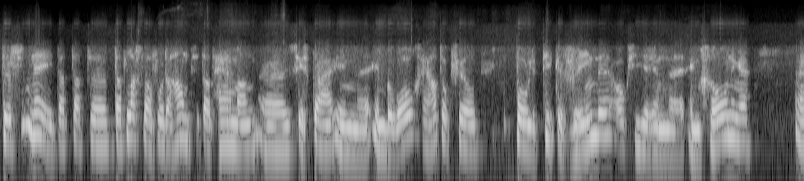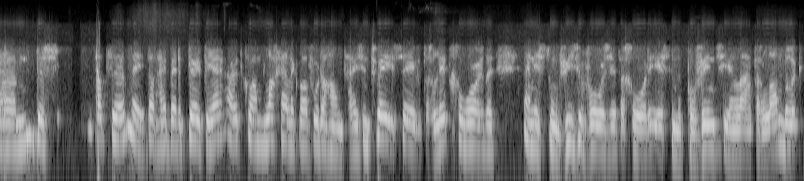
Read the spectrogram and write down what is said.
dus nee, dat, dat, uh, dat lag wel voor de hand dat Herman zich daarin in bewoog. Hij had ook veel politieke vrienden, ook hier in, in Groningen. Um, dus dat, uh, nee, dat hij bij de PPR uitkwam, lag eigenlijk wel voor de hand. Hij is in 72 lid geworden en is toen vicevoorzitter geworden. Eerst in de provincie en later landelijk.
